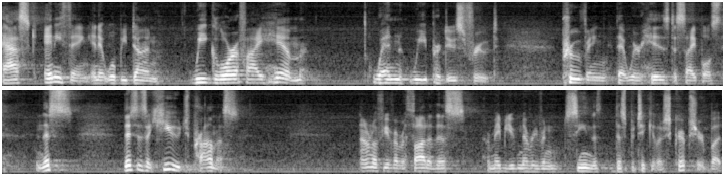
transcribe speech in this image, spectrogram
ask anything and it will be done. We glorify him when we produce fruit, proving that we're his disciples. And this, this is a huge promise. I don't know if you've ever thought of this, or maybe you've never even seen this, this particular scripture, but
